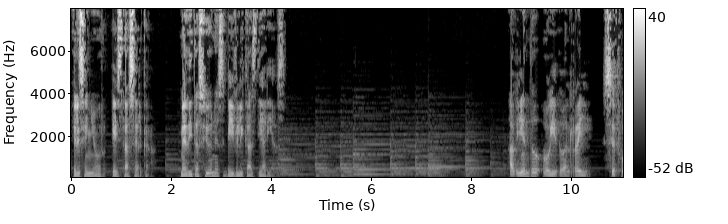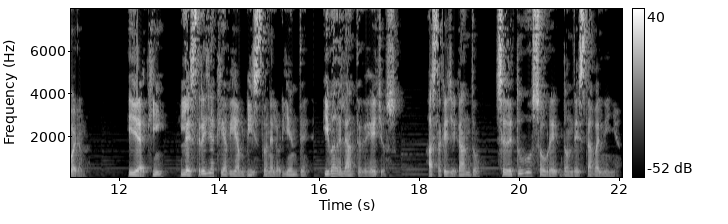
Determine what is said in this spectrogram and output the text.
El Señor está cerca. Meditaciones bíblicas diarias. Habiendo oído al rey, se fueron. Y he aquí, la estrella que habían visto en el oriente iba delante de ellos, hasta que llegando, se detuvo sobre donde estaba el niño.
